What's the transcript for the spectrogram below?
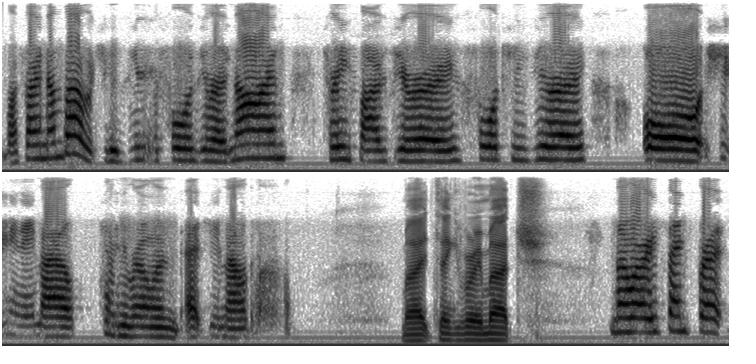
My phone number, which is 0409 350 420, or shoot me an email, tannyrowan at gmail. Mate, thank you very much. No worries. Thanks, Brett.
